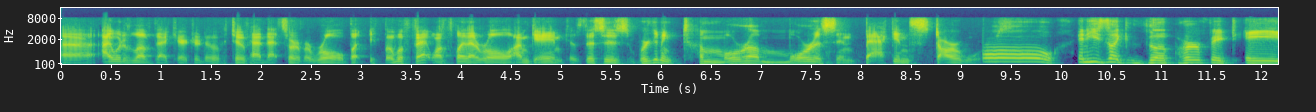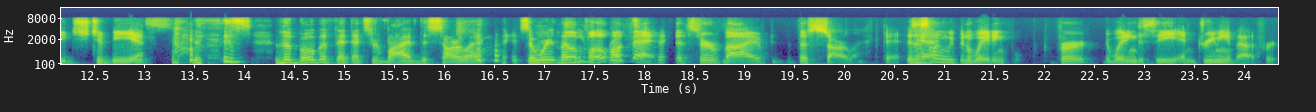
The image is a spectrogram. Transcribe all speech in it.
uh, I would have loved that character to have, to have had that sort of a role. But if Boba Fett wants to play that role, I'm game because this is we're getting Temuera Morrison back in Star Wars. Oh, and he's like the perfect age to be Yes, this the Boba Fett that survived the Sarlacc pit. So we're the Boba Fett that survived the Sarlacc pit. This is Yeah. something we've been waiting for, waiting to see and dreaming about for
